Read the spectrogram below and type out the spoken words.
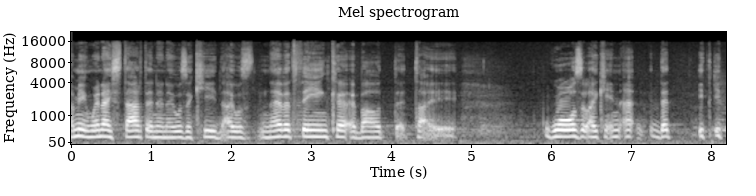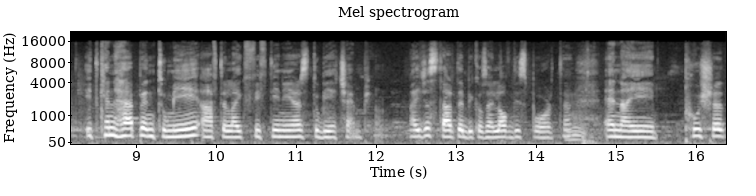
I mean, when I started and I was a kid, I was never think uh, about that I was like in uh, that. It, it, it can happen to me after like 15 years to be a champion. I just started because I love this sport uh, and I push it.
